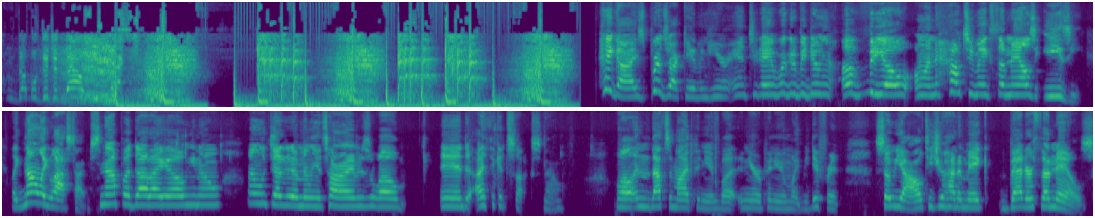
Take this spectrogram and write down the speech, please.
Counting double digit thousands stacks. Hey guys, Birds Rock Gaming here, and today we're going to be doing a video on how to make thumbnails easy. Like, not like last time. Snappa.io, you know, I looked at it a million times, well, and I think it sucks now. Well, and that's in my opinion, but in your opinion, it might be different. So, yeah, I'll teach you how to make better thumbnails,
